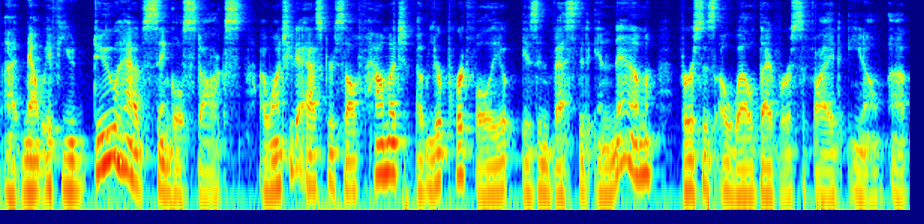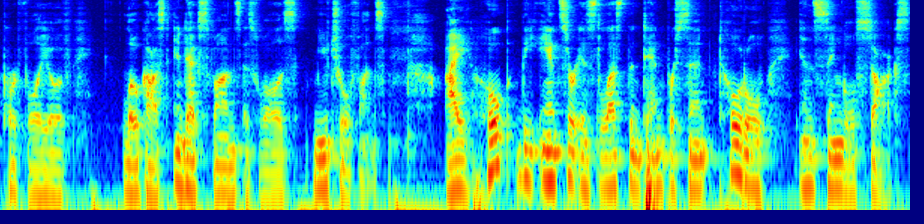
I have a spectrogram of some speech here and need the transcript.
Uh, now, if you do have single stocks, I want you to ask yourself how much of your portfolio is invested in them versus a well diversified, you know, uh, portfolio of low cost index funds as well as mutual funds. I hope the answer is less than 10% total in single stocks.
